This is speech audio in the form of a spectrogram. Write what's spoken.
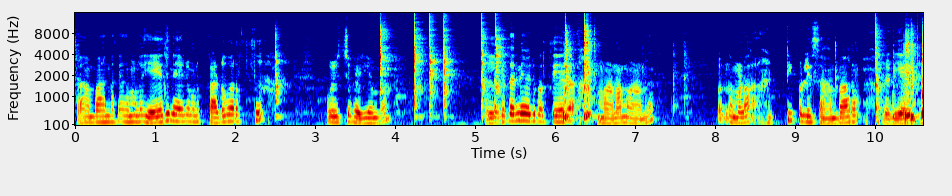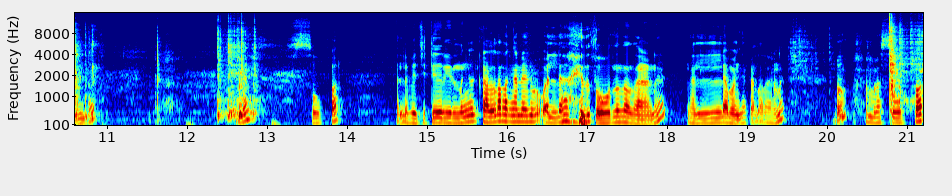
സാമ്പാറിനൊക്കെ നമ്മൾ ഏതിനായാലും നമ്മൾ കടുവറുത്ത് ഒഴിച്ച് കഴിയുമ്പം അല്ലെങ്കിൽ തന്നെ ഒരു പ്രത്യേക മണമാണ്. അപ്പം നമ്മൾ അടിപൊളി സാമ്പാറും റെഡിയായിട്ടുണ്ട് പിന്നെ സൂപ്പർ. നല്ല വെജിറ്റേറിയൻ നിങ്ങൾക്ക് കളർ അങ്ങനെ ഒരു വല്ല ഇത് തോന്നുന്നതാണ്. നല്ല മഞ്ഞ കളറാണ് അപ്പം നമ്മളെ സൂപ്പർ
